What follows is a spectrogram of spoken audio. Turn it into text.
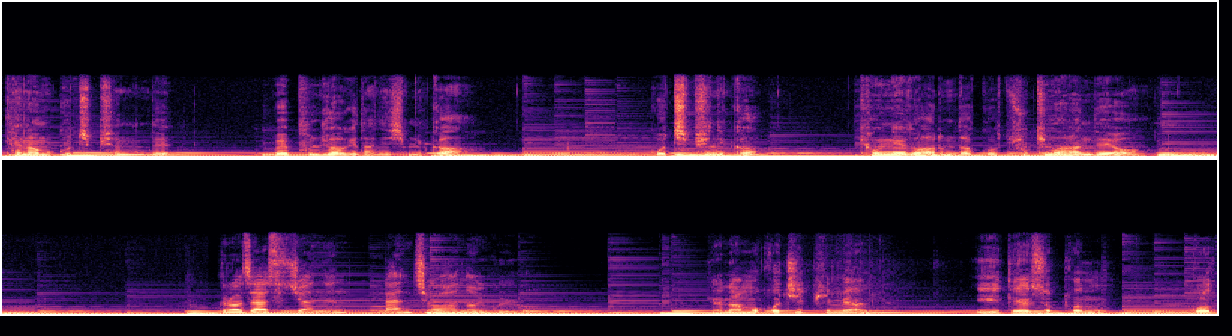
대나무 꽃이 피었는데 왜 분주하게 다니십니까? 꽃이 피니까 경내도 아름답고 좋기만 한데요. 그러자 수자는 난처한 얼굴로 대나무 꽃이 피면 이 대숲은 곧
